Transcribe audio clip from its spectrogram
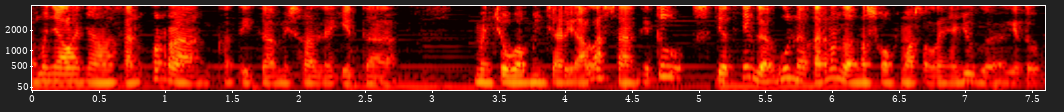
menyalah-nyalahkan orang, ketika misalnya kita mencoba mencari alasan, itu sejatinya nggak guna karena nggak nge-solve masalahnya juga gitu.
